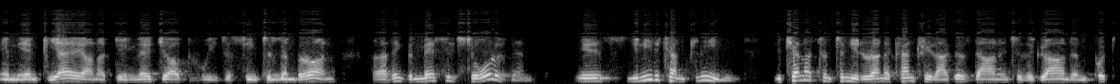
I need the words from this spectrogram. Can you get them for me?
in the NPA are not doing their job we just seem to limber on. But I think the message to all of them is you need to come clean. You cannot continue to run a country like this down into the ground and put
